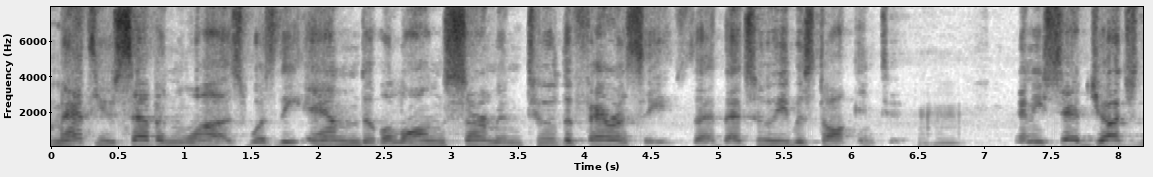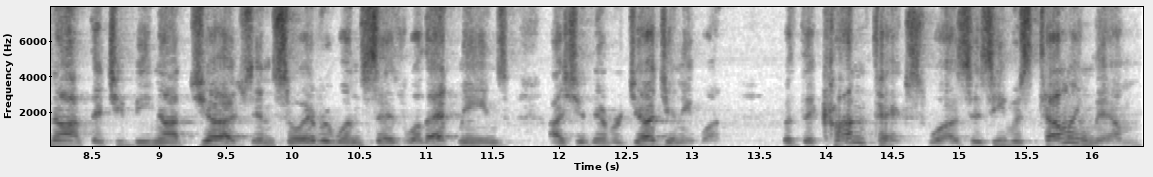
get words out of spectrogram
Matthew 7 was, was the end of a long sermon to the Pharisees. That, that's who he was talking to. Mm-hmm. And he said, Judge not that you be not judged. And so everyone says, Well, that means I should never judge anyone. But the context was, is he was telling them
